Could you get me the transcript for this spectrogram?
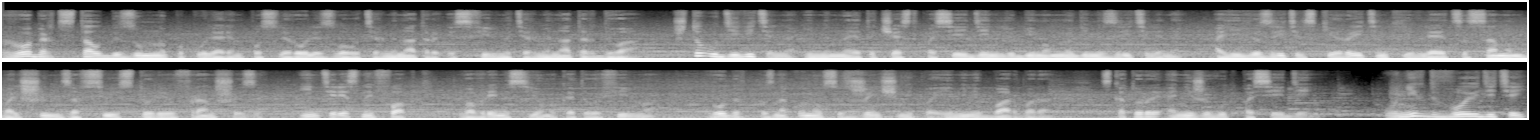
Роберт стал безумно популярен после роли злого Терминатора из фильма «Терминатор 2». Что удивительно, именно эта часть по сей день любима многими зрителями, а ее зрительский рейтинг является самым большим за всю историю франшизы. Интересный факт, во время съемок этого фильма, Роберт познакомился с женщиной по имени Барбара, с которой они живут по сей день. У них двое детей,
